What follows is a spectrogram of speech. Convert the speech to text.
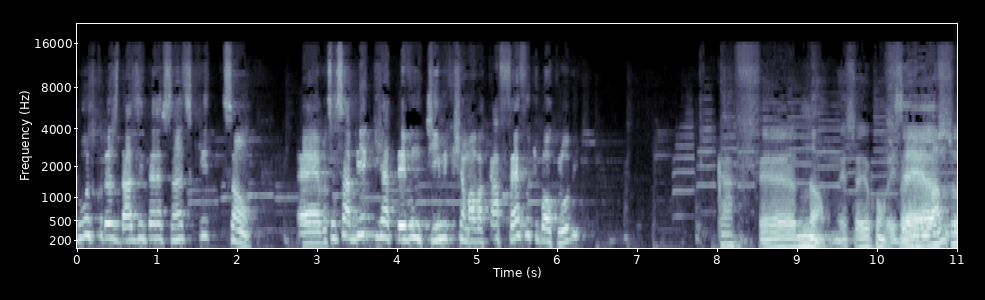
duas curiosidades interessantes que são. é, você sabia que já teve um time que chamava Café Futebol Clube? Café, não, esse aí eu Pois é, lá, confesso.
